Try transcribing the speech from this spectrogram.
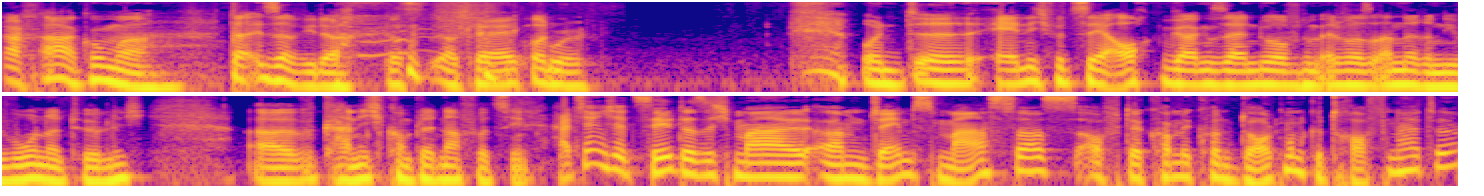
Ach. Ah, guck mal, da ist er wieder. Das, okay, Und- cool. Und äh, ähnlich wird's ja auch gegangen sein, nur auf einem etwas anderen Niveau natürlich. Äh, kann ich komplett nachvollziehen. Hat ja nicht erzählt, dass ich mal ähm, James Masters auf der Comic-Con Dortmund getroffen hatte?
